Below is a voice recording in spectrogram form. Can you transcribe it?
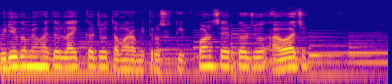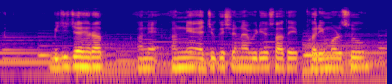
વીડિયો ગમ્યો હોય તો લાઈક કરજો. તમારા મિત્રો સુધી પણ શેર કરજો. આવા જ બીજી જાહેરાત અને અન્ય એજ્યુકેશનના વીડિયો સાથે ફરી મળશું.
